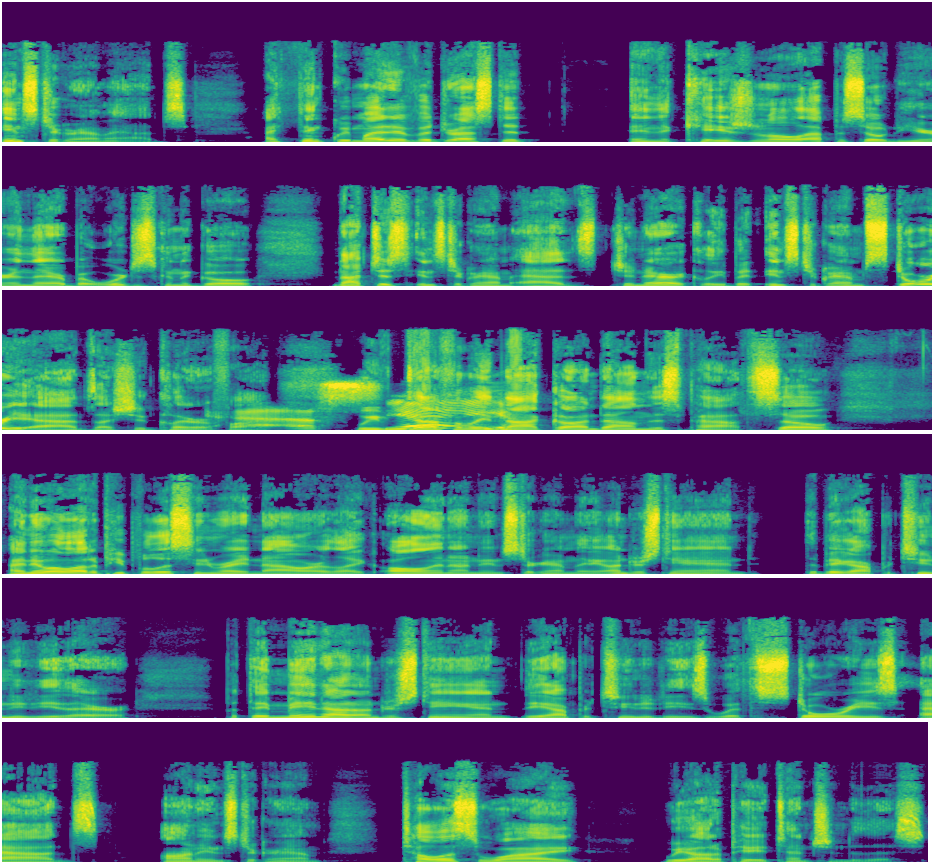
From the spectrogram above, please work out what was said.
Instagram ads. I think we might have addressed it in occasional episode here and there, but we're just going to go not just Instagram ads generically, but Instagram story ads, I should clarify. Yes. We've Yay. definitely not gone down this path. So I know a lot of people listening right now are like all in on Instagram. They understand the big opportunity there but they may not understand the opportunities with stories ads on Instagram. Tell us why we ought to pay attention to this.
